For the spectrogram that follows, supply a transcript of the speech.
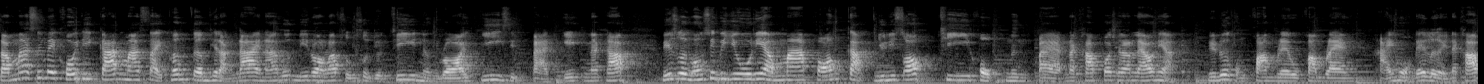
สามารถซื้อไมโครดีการ์ดมาใส่เพิ่มเติมทีหลังได้นะ รุ่นนี้รองรับสูงสุดอยู่ที่ 128กิกนะครับ ในส่วนของ CPU เนี่ยมาพร้อมกับ Unisoc T618 นะครับ เพราะฉะนั้นแล้วเนี่ยในเรื่องของความเร็วความแรงหายห่วงได้เลยนะครับ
